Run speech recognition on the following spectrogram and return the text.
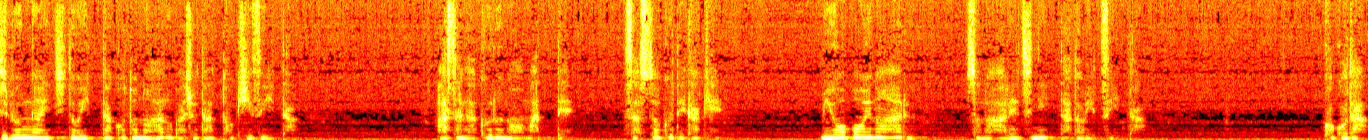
自分が一度行ったことのある場所だと気づいた。朝が来るのを待って、早速出かけ、見覚えのあるその荒れ地にたどり着いた。ここだ。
